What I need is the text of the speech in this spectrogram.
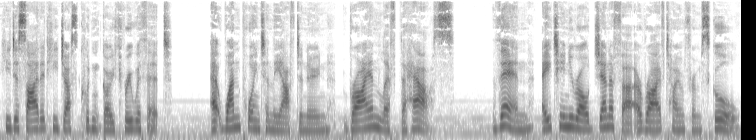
he decided he just couldn't go through with it. At one point in the afternoon, Brian left the house. Then, 18 year old Jennifer arrived home from school.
